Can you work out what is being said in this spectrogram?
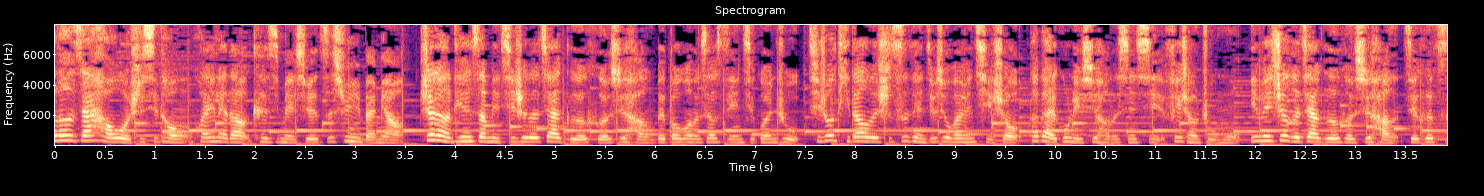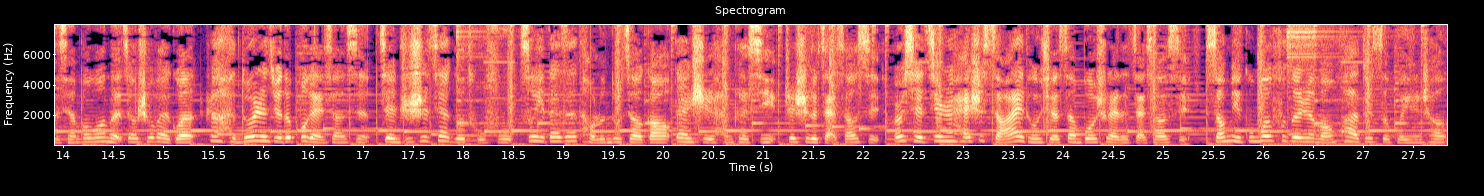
Hello，大家好，我是西彤，欢迎来到科技美学资讯一百秒。这两天，小米汽车的价格和续航被曝光的消息引起关注，其中提到的十四点九九万元起售，八百公里续航的信息非常瞩目。因为这个价格和续航结合此前曝光的轿车外观，让很多人觉得不敢相信，简直是价格屠夫，所以大家讨论度较高。但是很可惜，这是个假消息，而且竟然还是小爱同学散播出来的假消息。小米公关负责人王化对此回应称，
